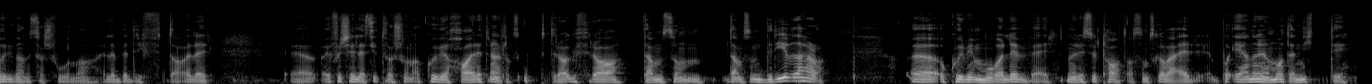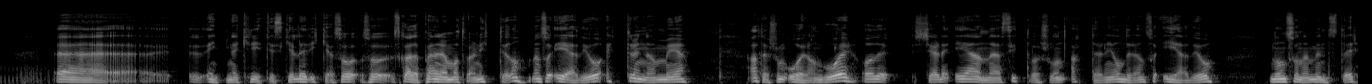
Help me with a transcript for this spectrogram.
organisasjoner eller bedrifter eller Eh, i forskjellige situasjoner hvor vi har et eller annet slags oppdrag fra dem som, dem som driver det her. da. Eh, og hvor vi må levere noen resultater som skal være på en eller annen måte nyttig. Eh, enten det er kritisk eller ikke, så, så, skal det på en eller annen måte være nyttig. da. Men så er det jo et eller annet med Ettersom årene går, og det skjer den ene situasjonen etter den andre, så er det jo noen sånne mønster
